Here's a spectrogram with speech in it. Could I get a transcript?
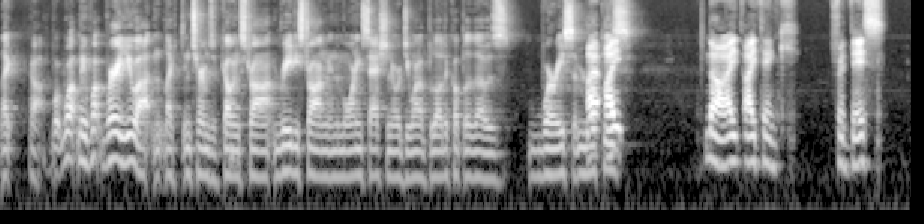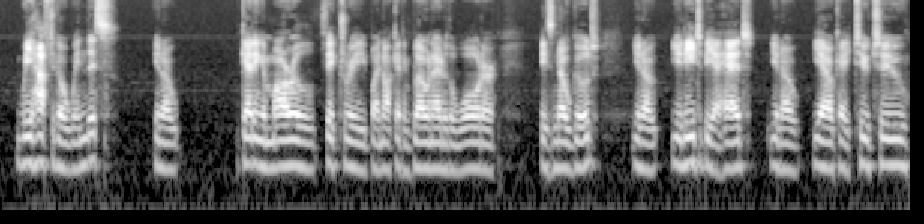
like oh, what I mean what where are you at like in terms of going strong really strong in the morning session or do you want to blood a couple of those worrisome rookies I, I, no I, I think for this we have to go win this. You know getting a moral victory by not getting blown out of the water is no good. You know you need to be ahead. You know yeah okay 2-2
